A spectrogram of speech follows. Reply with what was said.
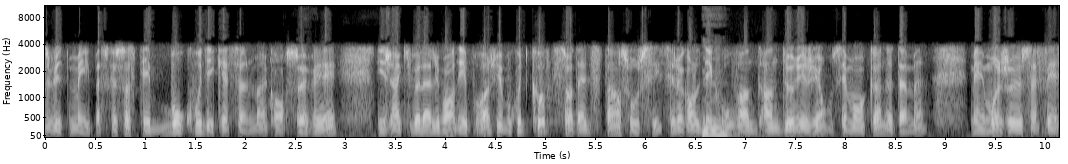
18 mai, parce que ça, c'était beaucoup des questionnements qu'on recevait, les gens qui veulent aller voir des proches. Il y a beaucoup de couples qui sont à distance aussi. C'est là qu'on le hmm. découvre en, deux régions. C'est mon cas notamment. Mais moi, je, ça fait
